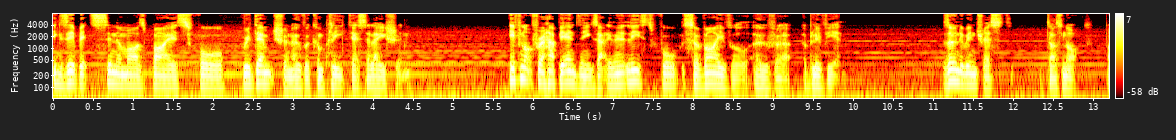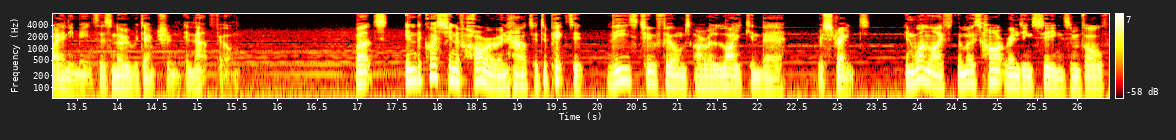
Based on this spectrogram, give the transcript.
exhibits cinema's bias for redemption over complete desolation. If not for a happy ending exactly, then at least for survival over oblivion. Zone of Interest does not by any means. There's no redemption in that film. But in the question of horror and how to depict it, these two films are alike in their restraint. In One Life, the most heartrending scenes involve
